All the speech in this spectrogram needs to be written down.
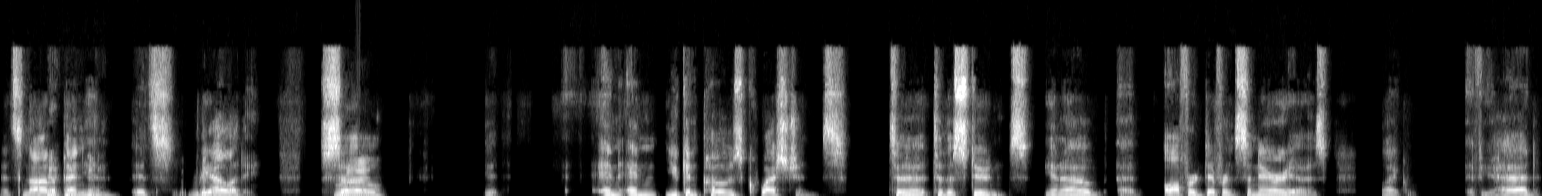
It's not opinion, it's reality. So and and you can pose questions to to the students you know uh, offer different scenarios like if you had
